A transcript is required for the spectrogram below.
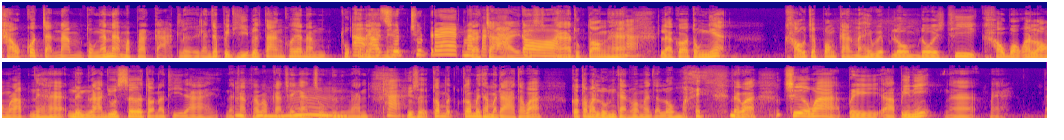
เขาก็จะนำตรงนั้นนะมาประกาศเลย หลังจากปิดหีบเลือกตั้งเขาจะนำทุกเอาคะแนนเอาเนี่ชุดยชุดแรกมากระประจากาศยในก่อนอ่าถูกต้องฮะค่ะแล้วก็ตรงเนี้ย เขาจะป้องกันไมาให้เว็บล่ม โดยที่เขาบอกว่ารองรับเนี่ยฮะหนึ่งล้านยูเซอร์ต่อนาทีได้นะครับสำหรับการใช้งานสูงถึงหนึ่งล้านค่ะยูเซอร์ก็ก็ไม่ธรรมดา แต่ว่าก็ต้องมาลุ้นกันว่ามันจะล่มไหม แต่ว่าเชื่อว่าปีอ่าปีนี้นะฮะแหมแหม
